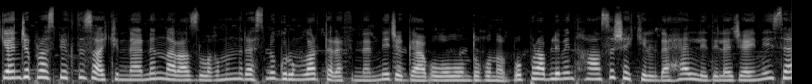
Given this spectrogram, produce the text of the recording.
Gəncə prospekti sakinlərinin narazılığının rəsmi qurumlar tərəfindən necə qəbul olunduğunu, bu problemin hansı şəkildə həll ediləcəyini isə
